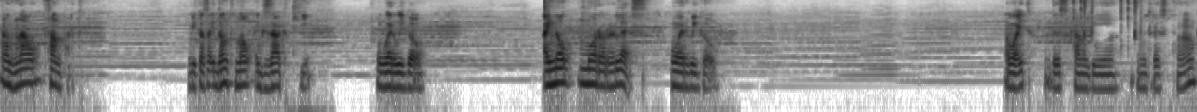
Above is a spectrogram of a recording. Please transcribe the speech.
And now, fun part. Because I don't know exactly where we go. I know more or less where we go. Oh wait, this can be interesting.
